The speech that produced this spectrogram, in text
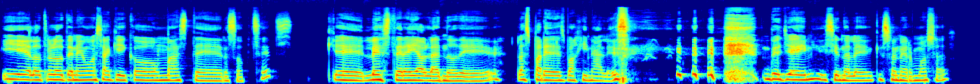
y el otro lo tenemos aquí con Masters of Sets, que Lester ahí hablando de las paredes vaginales de Jane, diciéndole que son hermosas.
